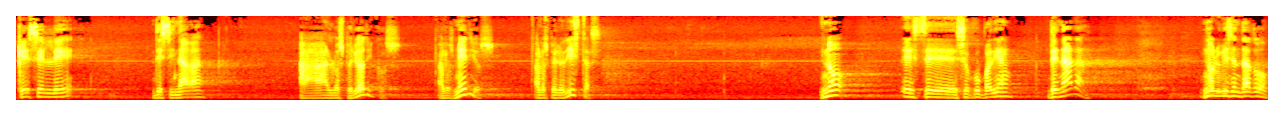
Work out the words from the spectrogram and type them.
que se le destinaba a los periódicos, a los medios, a los periodistas. No este, se ocuparían de nada, no le hubiesen dado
